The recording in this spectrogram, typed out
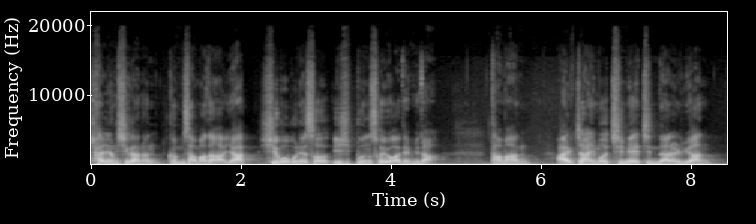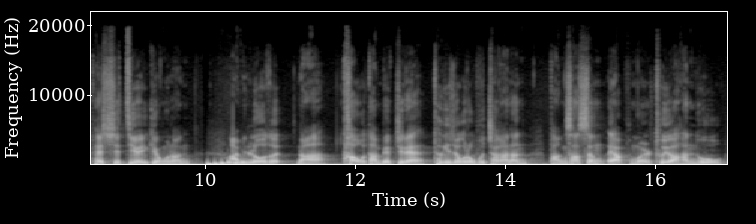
촬영 시간은 검사마다 약 15분에서 20분 소요가 됩니다. 다만 알츠하이머 치매 진단을 위한 PET-CT의 경우는 아밀로이드나 타우 단백질에 특이적으로 부착하는 방사성 의약품을 투여한 후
